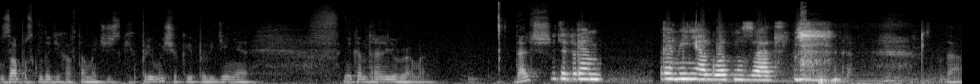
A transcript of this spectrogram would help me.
запуск вот этих автоматических привычек и поведения неконтролируемое. Дальше. Это прям про меня год назад. Да.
